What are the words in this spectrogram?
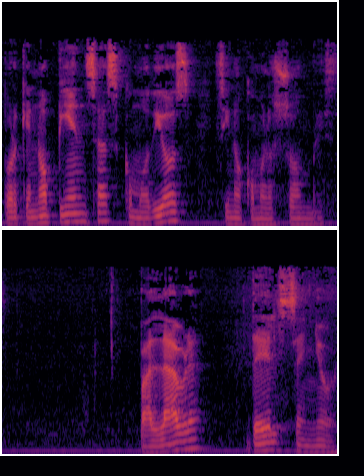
porque no piensas como Dios, sino como los hombres. Palabra del Señor.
